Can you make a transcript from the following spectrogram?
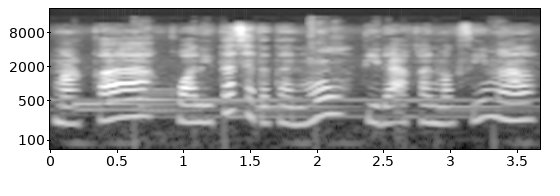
maka kualitas catatanmu tidak akan maksimal.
